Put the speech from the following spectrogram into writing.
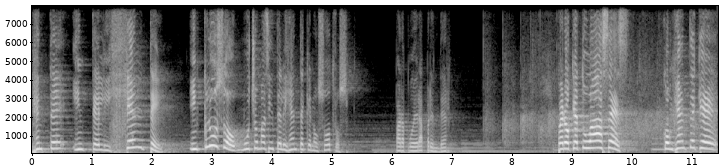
Gente inteligente, incluso mucho más inteligente que nosotros, para poder aprender. Pero ¿qué tú haces con gente que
